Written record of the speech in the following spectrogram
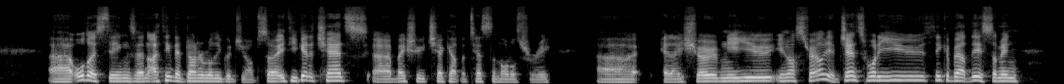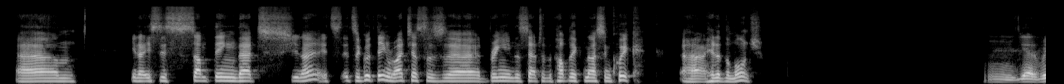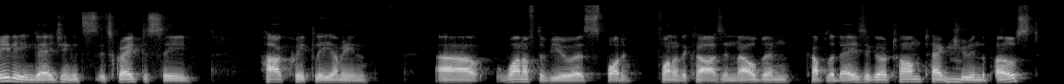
uh, all those things. And I think they've done a really good job. So if you get a chance, uh, make sure you check out the Tesla Model 3 uh, at a showroom near you in Australia. Gents, what do you think about this? I mean, um, you know, is this something that you know it's it's a good thing, right? Tesla's uh, bringing this out to the public nice and quick uh, ahead of the launch. Mm, yeah, really engaging. It's it's great to see how quickly. I mean, uh, one of the viewers spotted one of the cars in Melbourne a couple of days ago. Tom tagged mm. you in the post,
